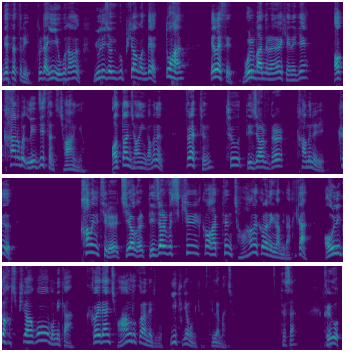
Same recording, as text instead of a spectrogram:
necessary 둘 다 이 요구사항은 윤리적이고 필요한 건데 또한 illicit 뭘 만들어내냐 걔네게 a kind of resistance 저항이요. 어떠한 저항인가 하면은 threaten to dissolve their community 그 커뮤니티를 지역을 디졸브 시킬 것 같은 저항을 끌어내기도 합니다. 그러니까 어울리고 하고 필요하고 뭡니까? 그거에 대한 저항도 끌어내주고 이 두 개 뭡니까? 딜레마죠. 됐어요? 그리고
